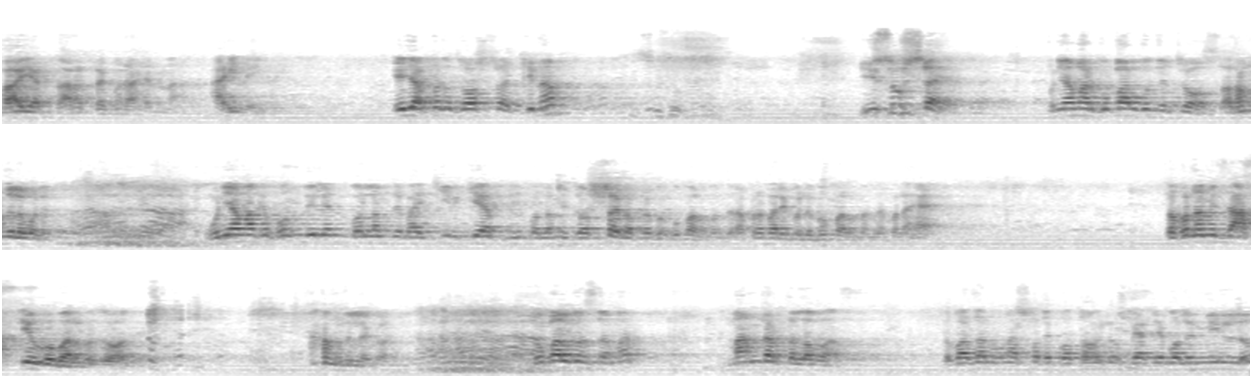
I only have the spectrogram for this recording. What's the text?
ভাই আর তার একটা রাখেন না। আই নেই। এই আপনাদের যশ সাহেব কি নাম? ইউসুফ সাহেব উনি আমার গোপালগঞ্জের জজ আলহামদুলিল্লাহ বলেন। উনি আমাকে ফোন দিলেন বললাম যে ভাই কি কে আপনি? বললাম আমি জজ সাহেব আপনাকে গোপালগঞ্জের। আপনার বাড়ি বলে গোপালগঞ্জ বলে হ্যাঁ। তখন আমি যাচ্ছিও গোপালগঞ্জ হলে আলহামদুলিল্লাহ গোপালগঞ্জ আমার মান্দার তো লবাস। তো বাজান ওনার সাথে কথা হইল ব্যাটে বলে মিললো।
